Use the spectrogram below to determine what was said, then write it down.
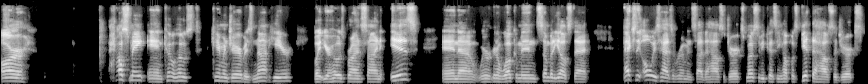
Our housemate and co-host Cameron Jereb is not here, but your host Brian Stein is, and uh, we're going to welcome in somebody else that actually always has a room inside the House of Jerks, mostly because he helped us get the House of Jerks.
